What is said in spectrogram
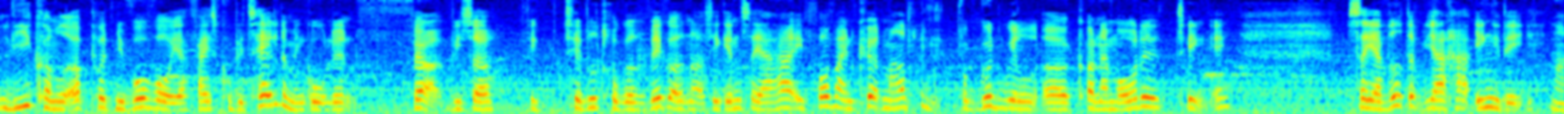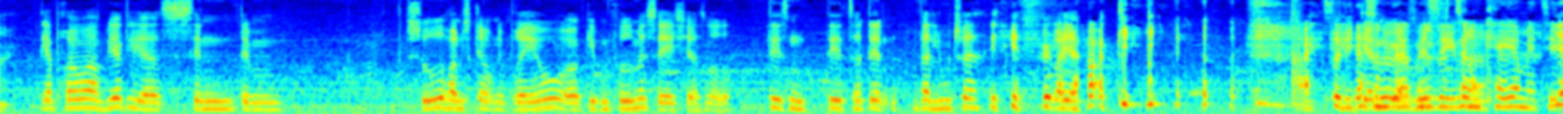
lige kommet op på et niveau, hvor jeg faktisk kunne betale dem en god løn, før vi så fik tæppet trukket væk under os igen. Så jeg har i forvejen kørt meget på, Goodwill og Conamorte ting, ikke? Så jeg ved, at jeg har ingen idé. Nej. Jeg prøver virkelig at sende dem søde håndskrevne breve og give dem fodmassage og sådan noget. Det er, sådan, det er så den valuta, jeg føler, jeg har at give. Nej, Så de jeg sådan, vil være jeg tage senere. nogle kager med til ja,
